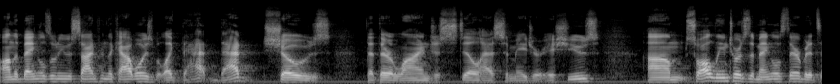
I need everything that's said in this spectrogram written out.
on the Bengals when he was signed from the Cowboys, but like that that shows that their line just still has some major issues. Um, so I'll lean towards the Bengals there, but it's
